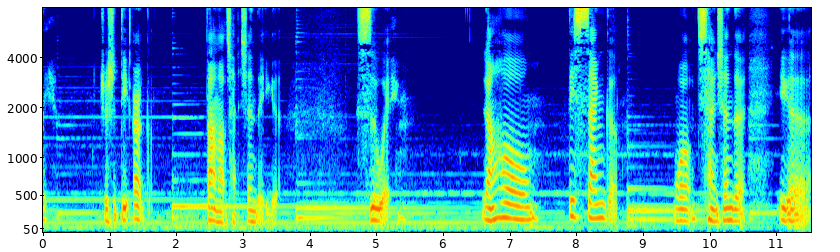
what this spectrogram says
烈。这是第二个大脑产生的一个思维。然后第三个我产生的一个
